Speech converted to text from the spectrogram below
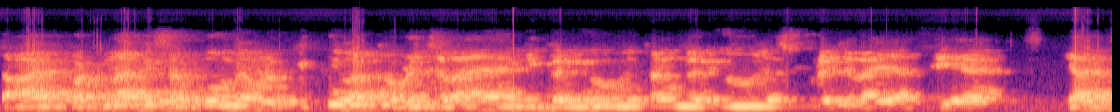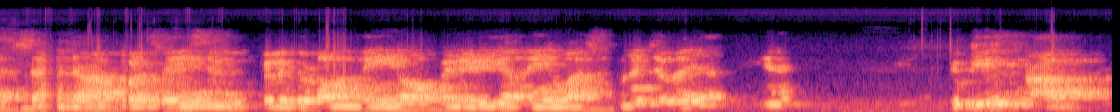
तो आज पटना की सड़कों में हम लोग कितनी बार खबरें चलाए हैं कि गलियों में, तंग गलियों में स्कूलें चलाई जाती है, या जहाँ पर सही से प्ले ग्राउंड नहीं है ओपन एरिया नहीं है, वहाँ स्कूलें चलाई जाती है। क्योंकि आप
